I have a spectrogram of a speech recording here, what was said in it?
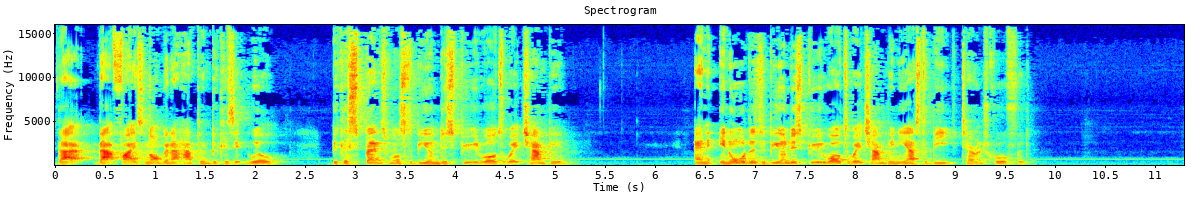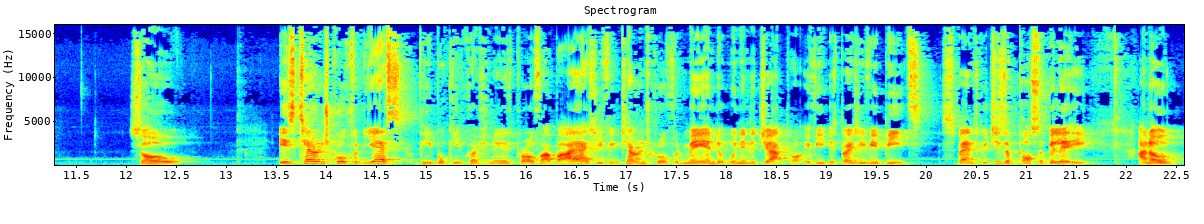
that that fight's not going to happen because it will. Because Spence wants to be undisputed welterweight champion. And in order to be undisputed welterweight champion, he has to beat Terence Crawford. So, is Terence Crawford? Yes, people keep questioning his profile, but I actually think Terence Crawford may end up winning the jackpot if he, especially if he beats Spence, which is a possibility. I know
